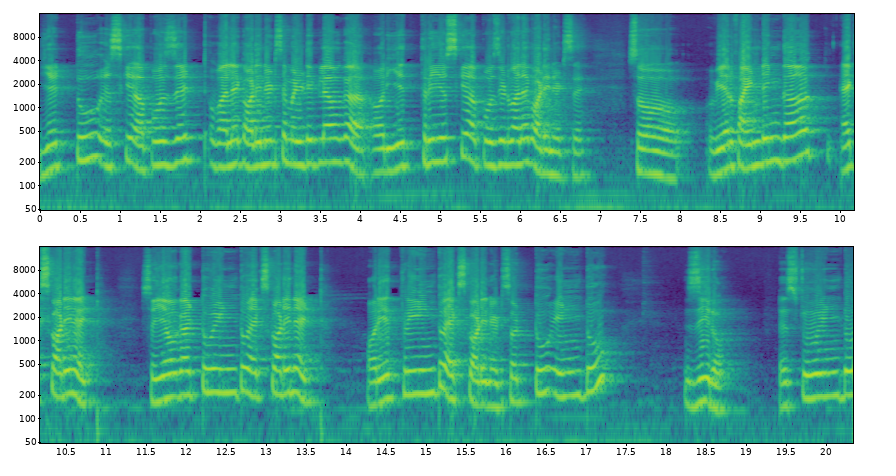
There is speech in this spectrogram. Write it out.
ये टू इसके अपोजिट वाले कोऑर्डिनेट से मल्टीप्लाई होगा और ये थ्री इसके अपोजिट वाले कोऑर्डिनेट से। So we are finding the x coordinate so ये होगा टू इंटू एक्स कोऑर्डिनेट और ये three into x coordinate so two into zero two into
